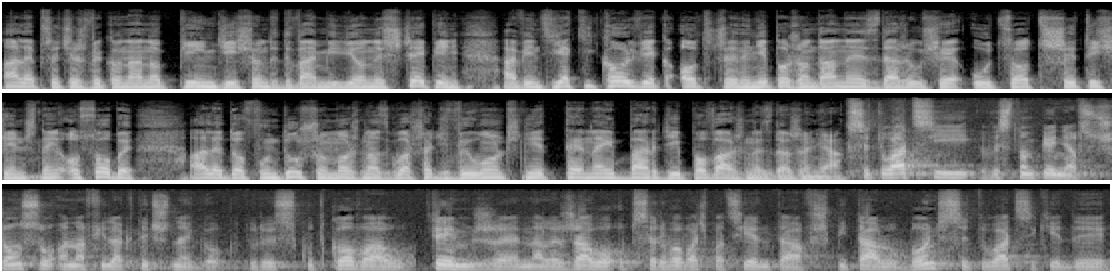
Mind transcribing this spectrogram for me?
ale przecież wykonano 52 miliony szczepień, a więc jakikolwiek odczyn niepożądany zdarzył się u co 3 tysięcznej osoby, ale do funduszu można zgłaszać wyłącznie te najbardziej poważne zdarzenia. W sytuacji wystąpienia wstrząsu anafilaktycznego, który skutkował tym, że należało obserwować pacjenta w szpitalu, bądź w sytuacji, kiedy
